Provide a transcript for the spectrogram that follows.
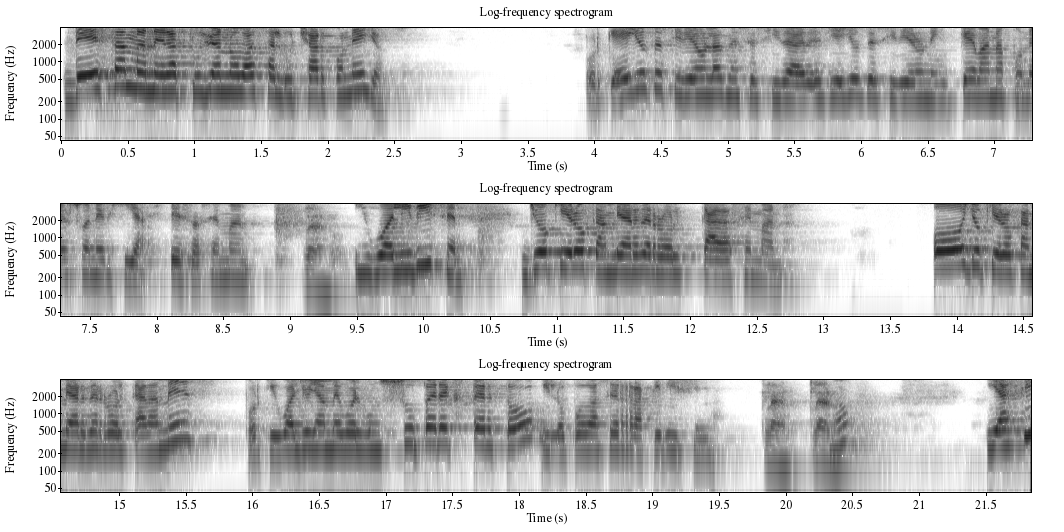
De esa manera tú ya no vas a luchar con ellos, porque ellos decidieron las necesidades y ellos decidieron en qué van a poner su energía esa semana. Igual y dicen, yo quiero cambiar de rol cada semana, o yo quiero cambiar de rol cada mes, porque igual yo ya me vuelvo un súper experto y lo puedo hacer rapidísimo. Claro, claro. Y así,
